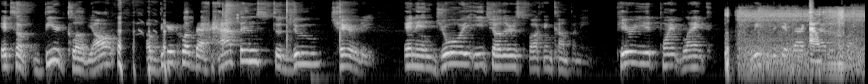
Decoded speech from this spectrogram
it's a beard club, y'all. a beard club that happens to do charity and enjoy each other's fucking company. Period, point blank. We need to get back to having fun.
